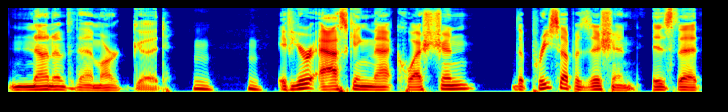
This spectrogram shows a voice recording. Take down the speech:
none of them are good. Hmm. Hmm. If you're asking that question, the presupposition is that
